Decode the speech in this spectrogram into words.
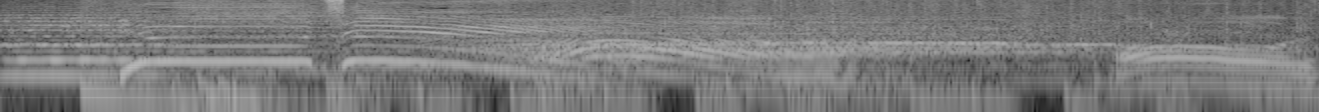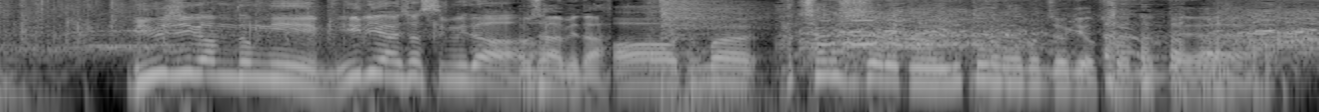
뮤지 어, 뮤지 감독님 1위 하셨습니다. 감사합니다. 어, 정말 학창 시절에도 1등을 해본 적이 없었는데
